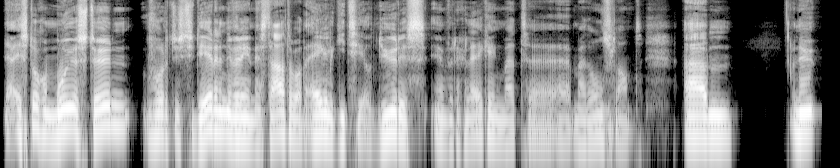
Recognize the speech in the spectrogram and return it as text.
ja, is toch een mooie steun voor te studeren in de Verenigde Staten, wat eigenlijk iets heel duur is in vergelijking met, met ons land. Um, nu,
